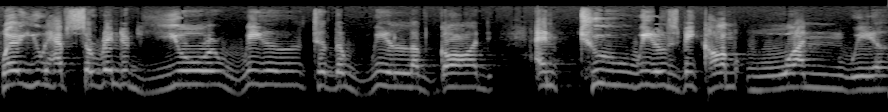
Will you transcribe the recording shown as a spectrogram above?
where you have surrendered your will to the will of God, and two wills become one will.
